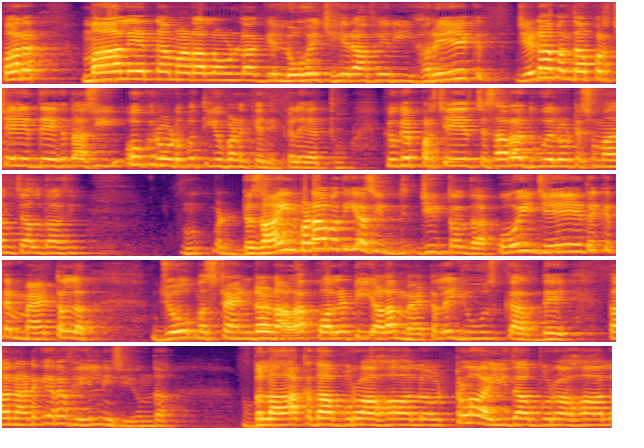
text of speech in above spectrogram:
ਪਰ ਮਾਲ ਇੰਨਾ ਮਾੜਾ ਲਾਉਣ ਲੱਗ ਗਏ, ਲੋਹੇ 'ਚ ਹੇਰਾ ਫੇਰੀ। ਹਰੇਕ ਜਿਹੜਾ ਬੰਦਾ ਪਰਚੇਜ ਦੇਖਦਾ ਸੀ, ਉਹ ਕਰੋੜਪਤੀਓ ਬਣ ਕੇ ਨਿਕਲਿਆ ਇੱਥੋਂ। ਕਿਉਂਕਿ ਪਰਚੇਜ 'ਚ ਸਾਰਾ ਦੂਏ ਲੋਟੇ ਸਮਾਨ ਚੱਲਦਾ ਸੀ। ਡਿਜ਼ਾਈਨ ਬੜਾ ਵਧੀਆ ਸੀ, ਜ- ਜੀਟਰ ਦਾ। ਕੋਈ ਜੇ ਇਹਦੇ ਕਿਤੇ ਮੈਟਲ ਜੋ ਸਟੈਂਡਰਡ ਵਾਲਾ ਕੁਆਲਿਟੀ ਵਾਲਾ ਮੈਟਲ ਯੂਜ਼ ਕਰਦੇ, ਤਾਂ ਨਟ ਫੇਲ ਨਹੀਂ ਸੀ ਹੁੰਦਾ। ਬਲਾਕ ਦਾ ਬੁਰਾ ਹਾਲ, ਢਲਾਈ ਦਾ ਬੁਰਾ ਹਾਲ,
